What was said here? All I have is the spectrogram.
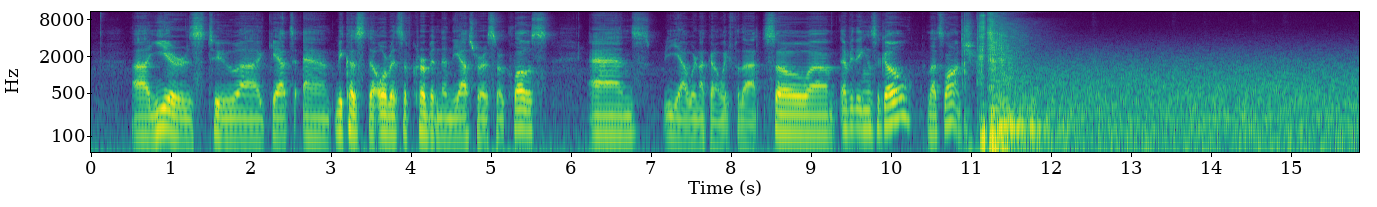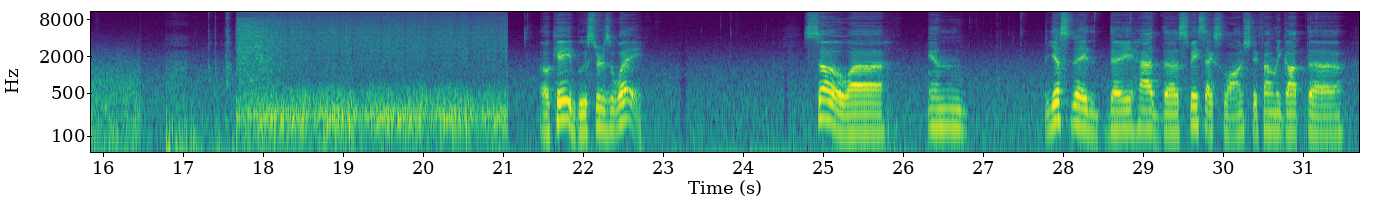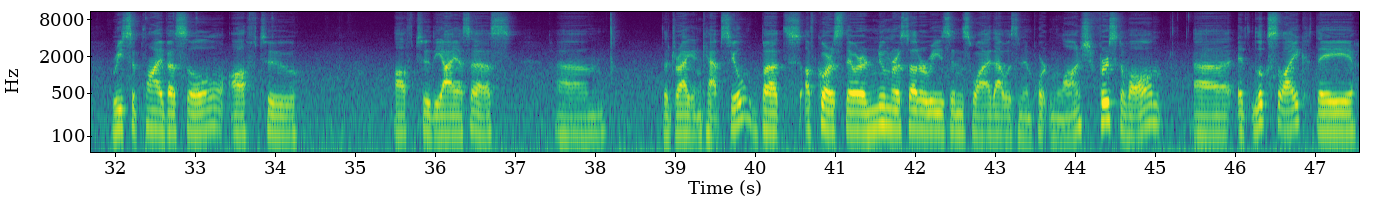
uh, years to uh, get and because the orbits of Kerbin and the asteroid are so close and yeah we're not gonna wait for that so uh, everything is a go let's launch okay boosters away so uh, in yesterday they had the SpaceX launch. They finally got the resupply vessel off to off to the ISS, um, the Dragon capsule. But of course, there were numerous other reasons why that was an important launch. First of all, uh, it looks like they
